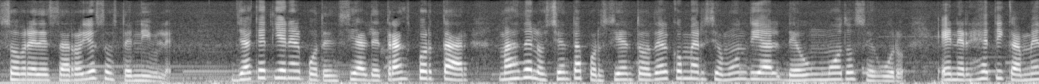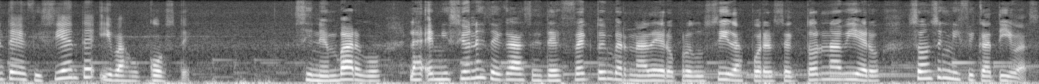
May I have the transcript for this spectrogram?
sobre desarrollo sostenible, ya que tiene el potencial de transportar más del 80% del comercio mundial de un modo seguro, energéticamente eficiente y bajo coste. Sin embargo, las emisiones de gases de efecto invernadero producidas por el sector naviero son significativas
